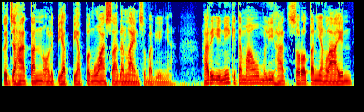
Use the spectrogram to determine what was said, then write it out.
kejahatan oleh pihak-pihak penguasa dan lain sebagainya. Hari ini kita mau melihat sorotan yang lain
